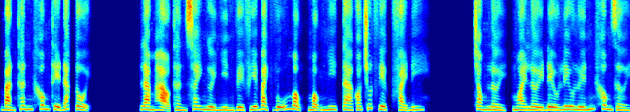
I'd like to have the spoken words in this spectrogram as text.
bản thân không thể đắc tội. Lam Hạo Thần xoay người nhìn về phía Bạch Vũ Mộng, Mộng Nhi ta có chút việc phải đi. Trong lời, ngoài lời đều lưu luyến không rời.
